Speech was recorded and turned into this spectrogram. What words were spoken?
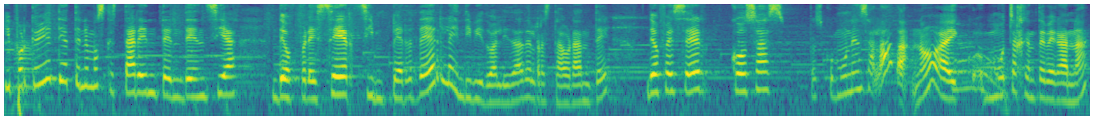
y porque hoy en día tenemos que estar en tendencia de ofrecer, sin perder la individualidad del restaurante, de ofrecer cosas pues como una ensalada, ¿no? Hay mucha gente vegana,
